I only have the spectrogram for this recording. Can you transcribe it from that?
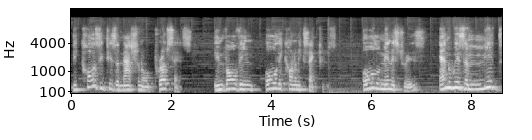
because it is a national process, involving all economic sectors, all ministries, and with a mid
